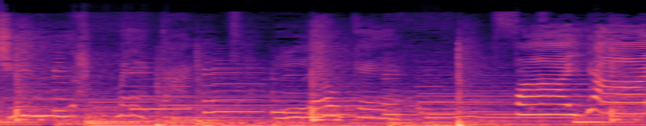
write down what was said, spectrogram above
ชื่อแม่ไก่แล้วแกฝ่ายยาย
